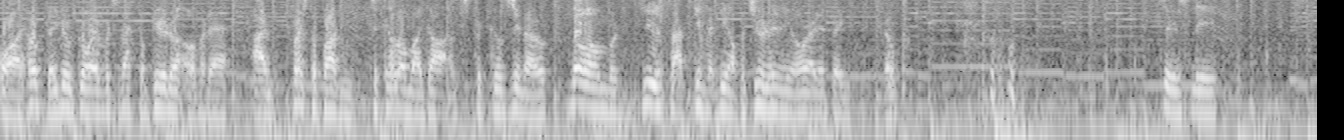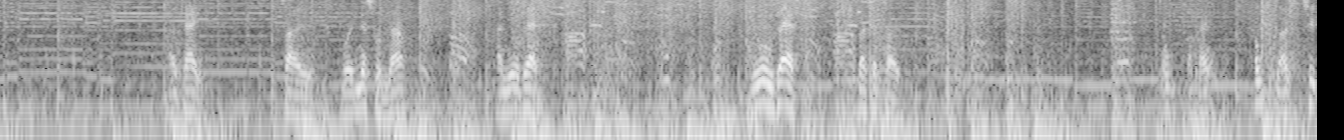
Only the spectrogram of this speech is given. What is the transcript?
oh, I hope they don't go over to that computer over there and press the button to kill all my guards because, you know, no one would use that given the opportunity or anything. Nope. Seriously. Okay, so we're in this room now, and you're dead. You're all dead. As I said so. Oh, okay. Oh, no, two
